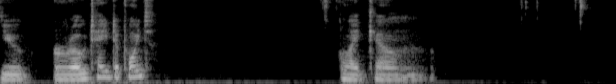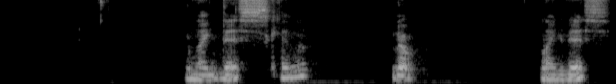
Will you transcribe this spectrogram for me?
You rotate the point. Like um like this kind of no like this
